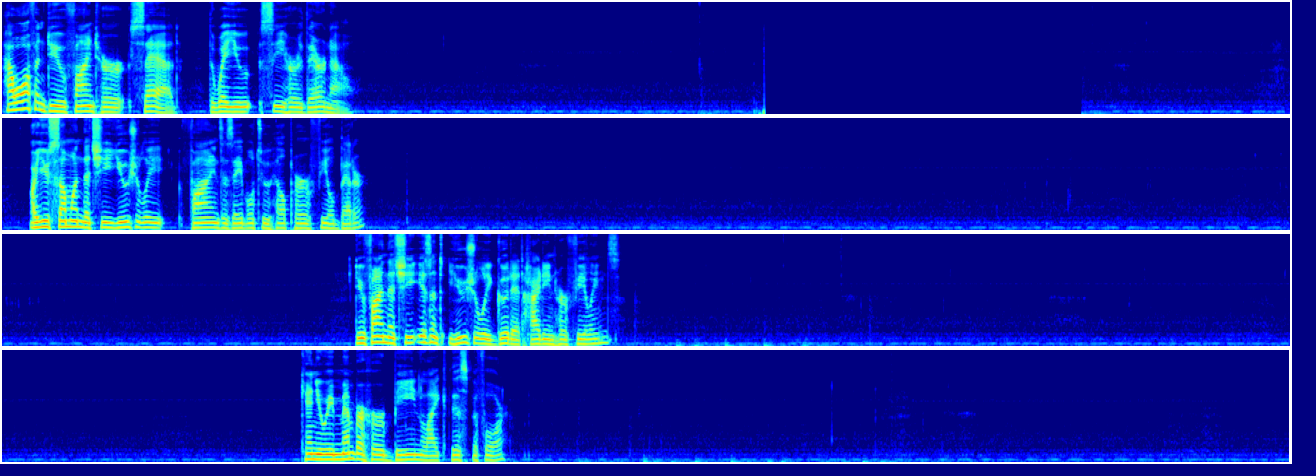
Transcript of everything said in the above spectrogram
How often do you find her sad the way you see her there now? Are you someone that she usually finds is able to help her feel better? Do you find that she isn't usually good at hiding her feelings? Can you remember her being like this before?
